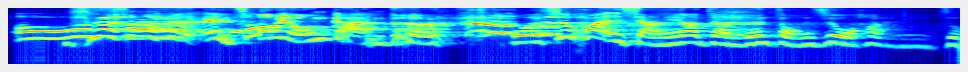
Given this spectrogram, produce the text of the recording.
哦，哇塞，哎、欸，超勇敢的！我是幻想要这样，但总之我后来没做。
